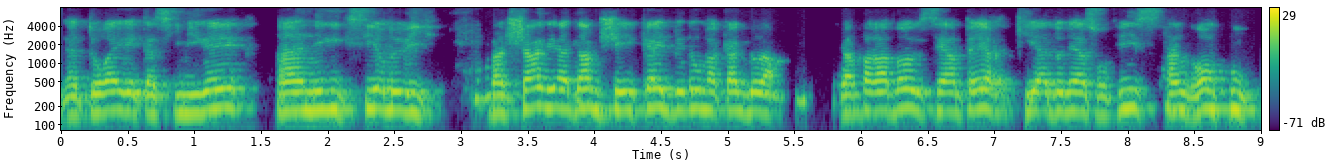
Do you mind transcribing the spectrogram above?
La Torah elle est assimilée à un élixir de vie. Bachar et Adam Sheika et Beno Makagdola. La parabole, c'est un père qui a donné à son fils un grand coup.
